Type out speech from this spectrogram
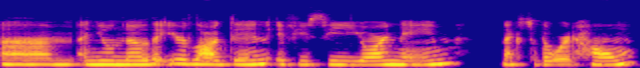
um, and you'll know that you're logged in if you see your name next to the word home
